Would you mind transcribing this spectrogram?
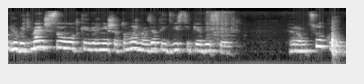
любить менш солодкий, вірніше, то можна взяти і 250 грам цукру.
